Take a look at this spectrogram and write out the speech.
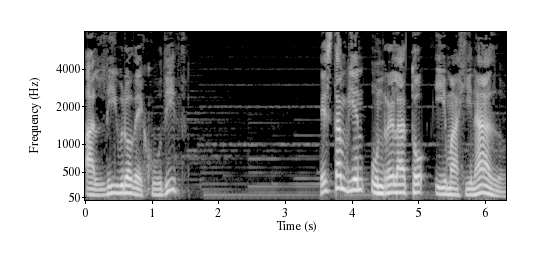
al libro de Judith. Es también un relato imaginado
